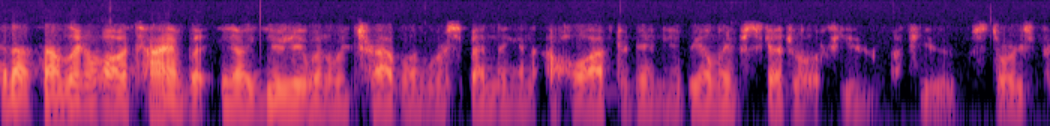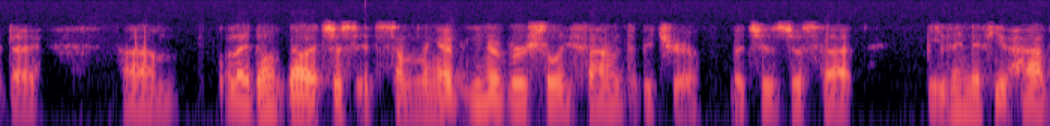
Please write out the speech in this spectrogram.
and that sounds like a lot of time, but you know, usually when we're traveling, we're spending an, a whole afternoon, you know, we only schedule a few a few stories per day. Um, but I don't know. It's just it's something I've universally found to be true, which is just that even if you have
